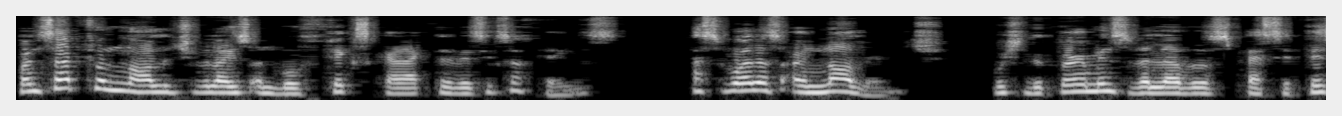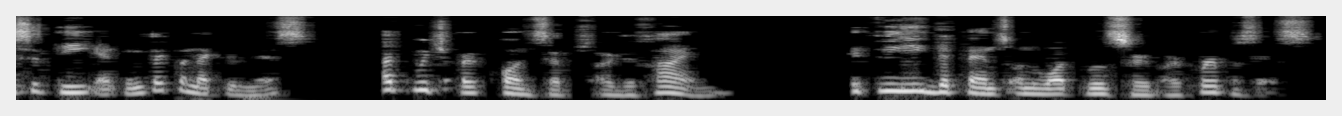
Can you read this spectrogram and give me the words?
conceptual knowledge relies on both fixed characteristics of things, as well as our knowledge, which determines the level of specificity and interconnectedness at which our concepts are defined. It really depends on what will serve our purposes.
